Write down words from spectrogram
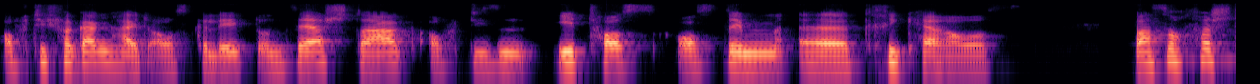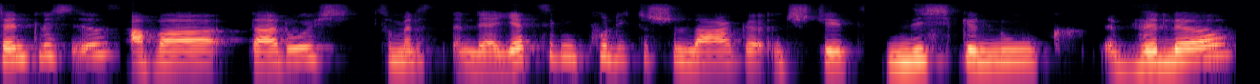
auf die Vergangenheit ausgelegt und sehr stark auf diesen Ethos aus dem äh, Krieg heraus was auch verständlich ist, aber dadurch, zumindest in der jetzigen politischen Lage, entsteht nicht genug Wille,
